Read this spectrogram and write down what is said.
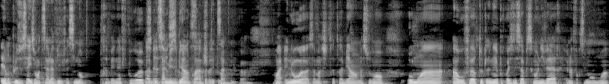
Et en plus de ça, ils ont accès à la ville facilement. Très bénéf pour eux, parce qu'ils s'amusent bien, quoi, à côté de ça. Euh, ouais. Et nous, euh, ça marche très très bien. On a souvent au moins un woofer toute l'année. Pourquoi je dis ça? Parce qu'en hiver, il y en a forcément moins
